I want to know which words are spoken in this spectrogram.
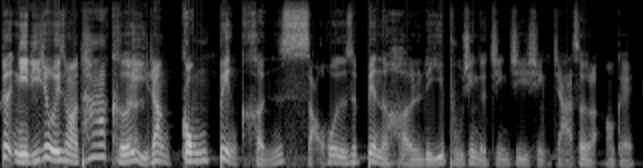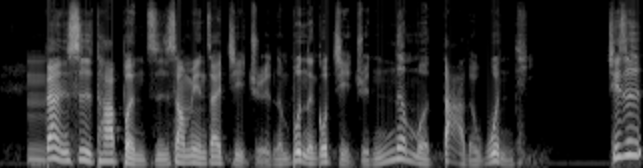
对你理解我意思吗？它可以让功变很少，或者是变得很离谱性的经济性。假设了，OK，嗯，但是它本质上面在解决能不能够解决那么大的问题？其实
